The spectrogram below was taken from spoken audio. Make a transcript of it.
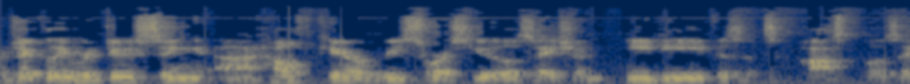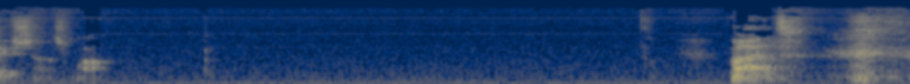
particularly reducing uh, healthcare resource utilization, ED visits, hospitalization as well. But,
